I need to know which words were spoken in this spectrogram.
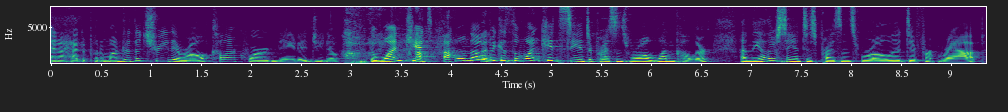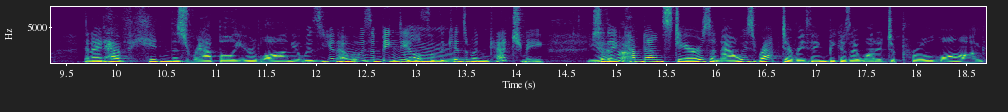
And I had to put them under the tree. They were all color coordinated, you know. The one kid's, well, no, because the one kid's Santa presents were all one color, and the other Santa's presents were all a different wrap. And I'd have hidden this wrap all year long. It was, you know, it was a big deal, so the kids wouldn't catch me. So they'd come downstairs, and I always wrapped everything because I wanted to prolong,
